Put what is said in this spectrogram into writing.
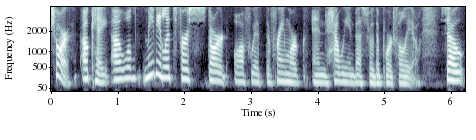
Sure. Okay. Uh, well, maybe let's first start off with the framework and how we invest for the portfolio. So,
